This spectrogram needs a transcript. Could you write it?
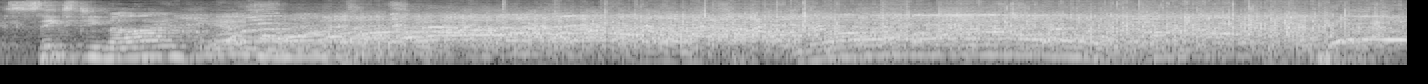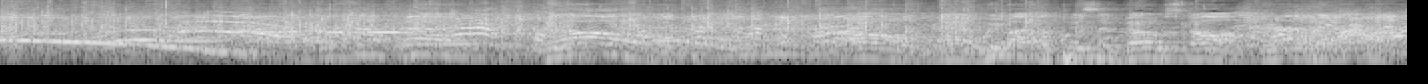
69? Yeah, you are. No! Oh about to piss a ghost off.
